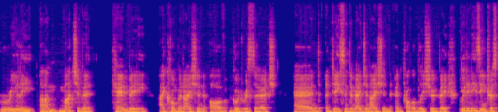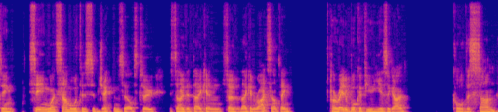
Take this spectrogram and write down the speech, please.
really, um, much of it can be a combination of good research and a decent imagination, and probably should be. But it is interesting seeing what some authors subject themselves to so that they can so that they can write something. I read a book a few years ago called The Son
